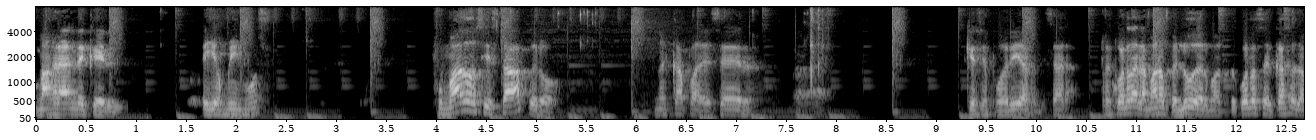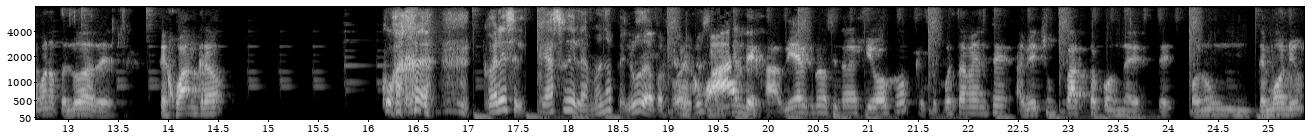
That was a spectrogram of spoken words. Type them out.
más grande que el- ellos mismos. Fumado sí está, pero no es capaz de ser que se podría realizar. Recuerda la mano peluda, hermano. ¿Recuerdas el caso de la mano peluda de, de Juan, creo? ¿Cuál, cuál es el caso de la mano peluda por favor? Juan, de Javier, creo, si no me equivoco, que supuestamente había hecho un pacto con este, con un demonio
